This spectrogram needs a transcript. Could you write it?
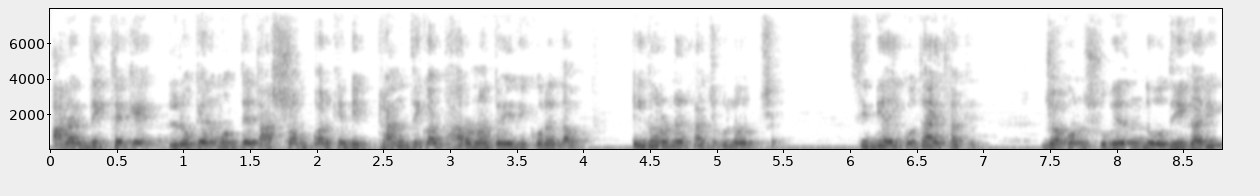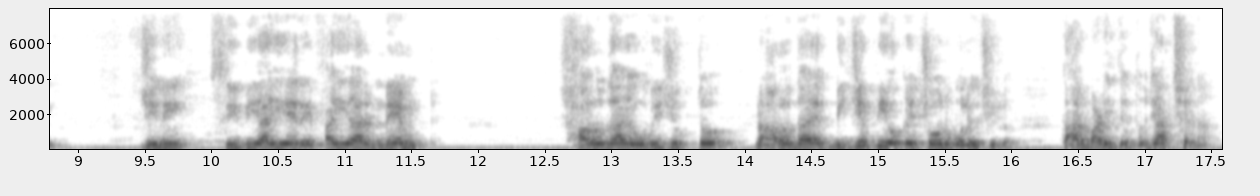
আরেক দিক থেকে লোকের মধ্যে তার সম্পর্কে বিভ্রান্তিকর ধারণা তৈরি করে দাও। এই ধরনের কাজগুলো হচ্ছে। সিবিআই কোথায় থাকে? যখন শুভেন্দু অধিকারী, যিনি সিবিআই এর এফআইআর নেমড সারদায় অভিযুক্ত, নারদায় বিজেপি ওকে চোর বলেছিল, তার বাড়িতে তো যাচ্ছে না।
